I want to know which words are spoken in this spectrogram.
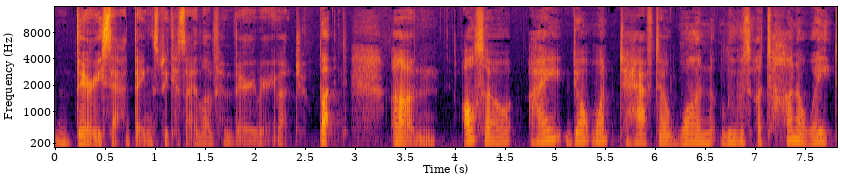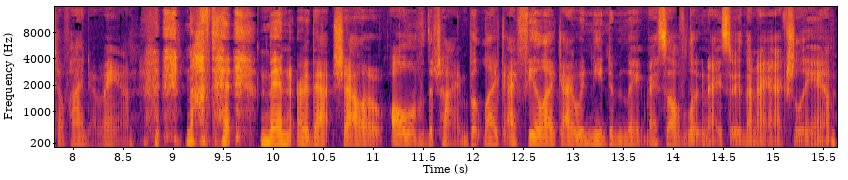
very sad things because I love him very, very much. But um, also, I don't want to have to, one, lose a ton of weight to find a man. Not that men are that shallow all of the time, but like I feel like I would need to make myself look nicer than I actually am.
